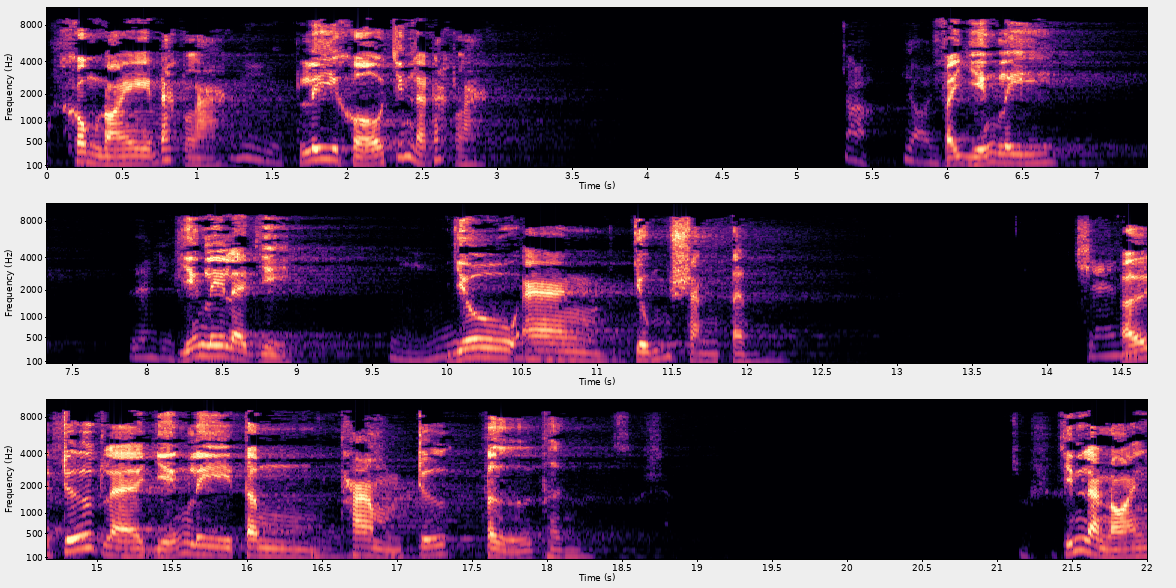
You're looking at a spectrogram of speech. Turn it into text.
Không nói đắc lạc, Ly khổ chính là đắc lạc. Phải diễn ly. Diễn ly là gì? Vô an chúng sanh tâm. Ở trước là diễn ly tâm, tham trước tự thân. Chính là nói,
